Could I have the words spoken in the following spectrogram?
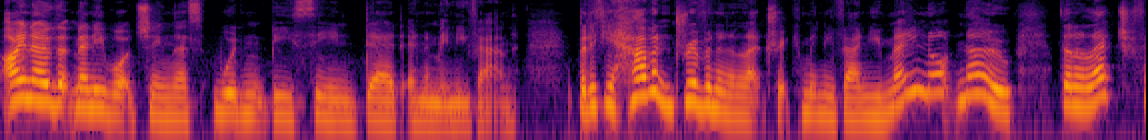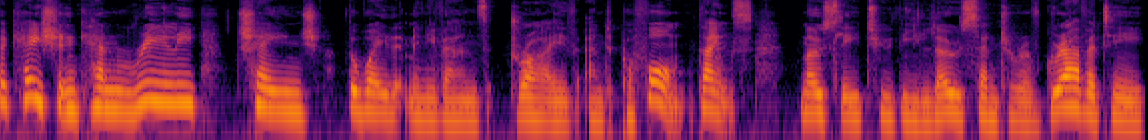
I know that many watching this wouldn't be seen dead in a minivan, but if you haven't driven an electric minivan, you may not know that electrification can really change the way that minivans drive and perform, thanks mostly to the low centre of gravity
